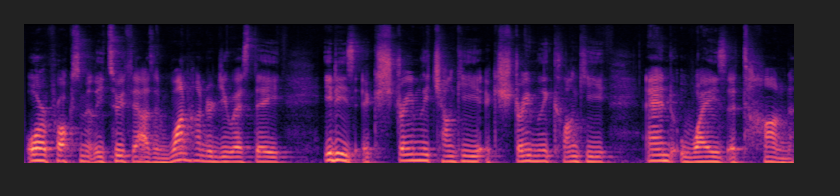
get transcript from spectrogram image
or approximately 2,100 USD, it is extremely chunky, extremely clunky, and weighs a ton.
